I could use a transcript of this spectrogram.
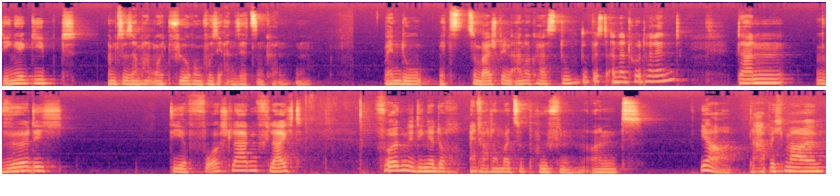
Dinge gibt im Zusammenhang mit Führung, wo sie ansetzen könnten. Wenn du jetzt zum Beispiel den Eindruck hast, du, du bist ein Naturtalent, dann würde ich dir vorschlagen, vielleicht folgende Dinge doch einfach nochmal zu prüfen. Und ja, da habe ich mal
